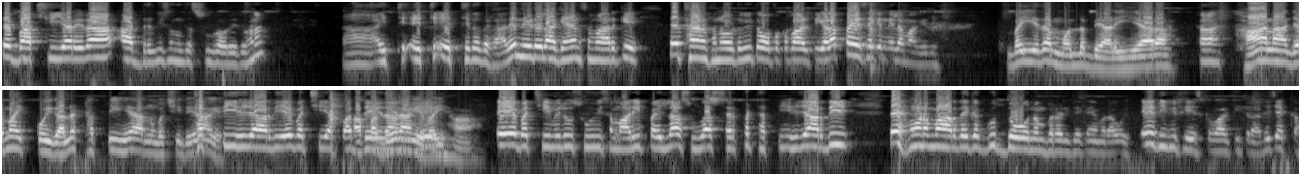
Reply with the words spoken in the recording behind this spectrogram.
ਤੇ ਬਾਕੀ ਯਾਰ ਇਹਦਾ ਆਰਡਰ ਵੀ ਤੁਹਾਨੂੰ ਦੱਸੂਗਾ ਉਹਦੇ ਤੋਂ ਹਨਾ? ਹਾਂ ਇੱਥੇ ਇੱਥੇ ਇੱਥੇ ਤੋਂ ਦਿਖਾ ਦੇ ਨੇੜੇ ਲਾ ਗੈਨ ਸਮਾਰ ਕੇ ਤੇ ਥਣ ਥਨੋਟ ਵੀ ਟੌਪ ਕੁਆਲਿਟੀ ਵਾਲਾ ਪੈਸੇ ਕਿੰਨੇ ਲਵਾਂਗੇ ਜੀ ਬਈ ਇਹਦਾ ਮੁੱਲ 42000 ਆ। ਹਾਂ। ਹਾਂ ਨਾ ਜਮਾ ਇੱਕੋ ਹੀ ਗੱਲ 38000 ਨੂੰ ਬੱਚੀ ਦੇ ਦਾਂਗੇ। 38000 ਦੀ ਇਹ ਬੱਚੀ ਆਪਾਂ ਦੇ ਦਾਂਗੇ। ਬਾਈ ਹਾਂ। ਇਹ ਬੱਚੀ ਮਿਲੂ ਸੂਈ ਸਮਾਰੀ ਪਹਿਲਾ ਸੂਆ ਸਿਰਫ 38000 ਦੀ। ਤੇ ਹੁਣ ਮਾਰ ਦੇ ਗੱਗੂ 2 ਨੰਬਰ ਵਾਲੀ ਤੇ ਕੈਮਰਾ ਓਏ ਇਹਦੀ ਵੀ ਫੇਸ ਕੁਆਲਿਟੀ ਕਰਾ ਦੇ ਚੈੱਕ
